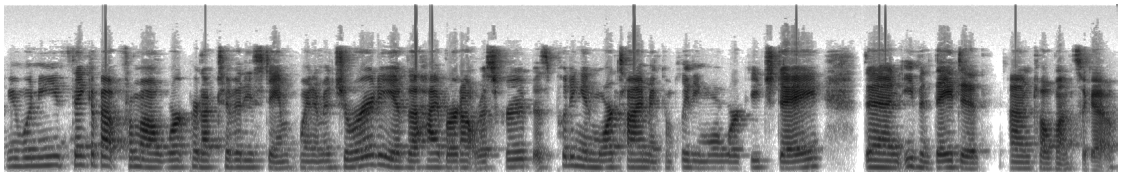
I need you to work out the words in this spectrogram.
I mean, when you think about from a work productivity standpoint, a majority of the high burnout risk group is putting in more time and completing more work each day than even they did um, 12 months ago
